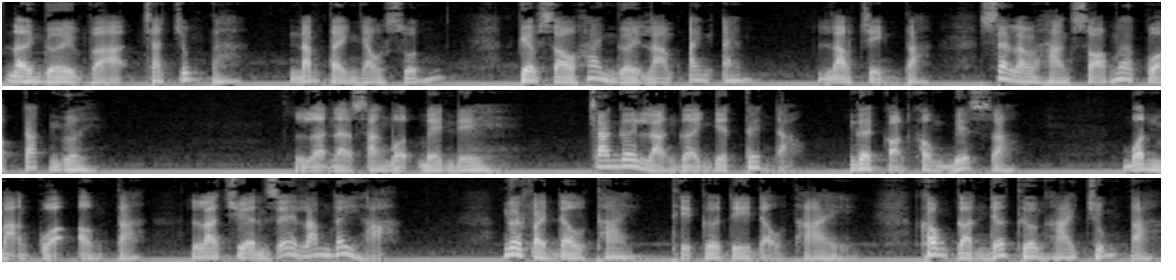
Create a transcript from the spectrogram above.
Đời người và cha chúng ta Nắm tay nhau xuống Kiếp sau hai người làm anh em, Lao chỉnh ta Sẽ làm hàng xóm của các người Lượn sang một bên đi. Cha ngươi là người như thế nào? Ngươi còn không biết sao? Muốn mạng của ông ta Là chuyện dễ lắm đấy hả? Ngươi phải đầu thai thì cứ đi đầu thai, Không cần nhớ thương hai chúng ta.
